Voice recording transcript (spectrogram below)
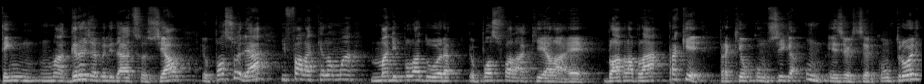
tem uma grande habilidade social, eu posso olhar e falar que ela é uma manipuladora, eu posso falar que ela é blá blá blá, para quê? Para que eu consiga, um, exercer controle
